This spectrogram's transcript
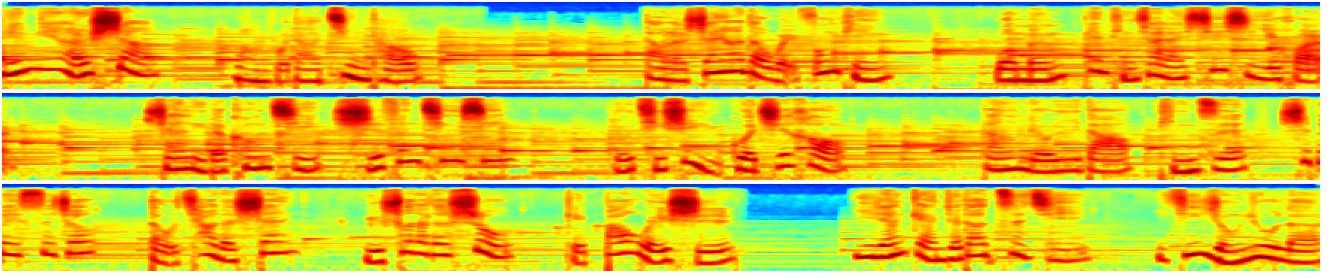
连绵而上，望不到尽头。到了山腰的尾峰亭，我们便停下来歇息一会儿。山里的空气十分清新。尤其是雨过之后，当留意到亭子是被四周陡峭的山与硕大的树给包围时，已然感觉到自己已经融入了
